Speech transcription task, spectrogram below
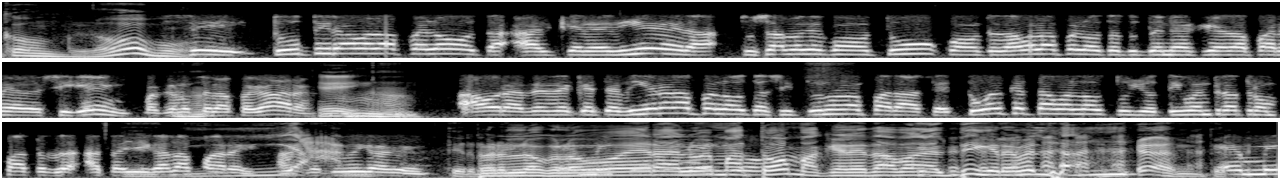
con globo. Sí, tú tirabas la pelota al que le diera. Tú sabes que cuando tú cuando te daba la pelota, tú tenías que ir a la pared de decir game para que no te la pegaran. Ahora, desde que te diera la pelota, si tú no la paraste, tú el que estaba al lado tuyo te iba a entrar a trompar hasta, hasta llegar a la pared. A que tú digas game. Pero los globos era los colegio- hematomas que le daban al tigre, ¿verdad? En mi,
